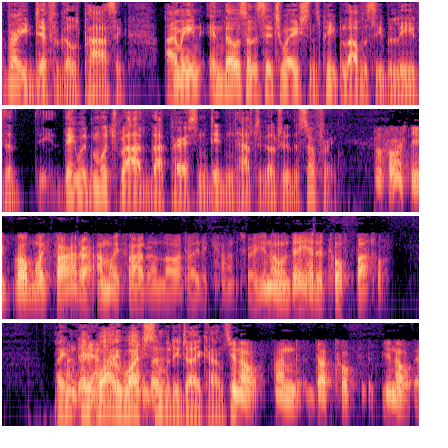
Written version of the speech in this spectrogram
a very difficult passing. I mean, in those sort of situations, people obviously believe that they would much rather that person didn't have to go through the suffering. Well, firstly, about my father and my father-in-law died of cancer, you know, and they had a tough battle. I, I, watched somebody die of cancer. You know, and that took, you know, a,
